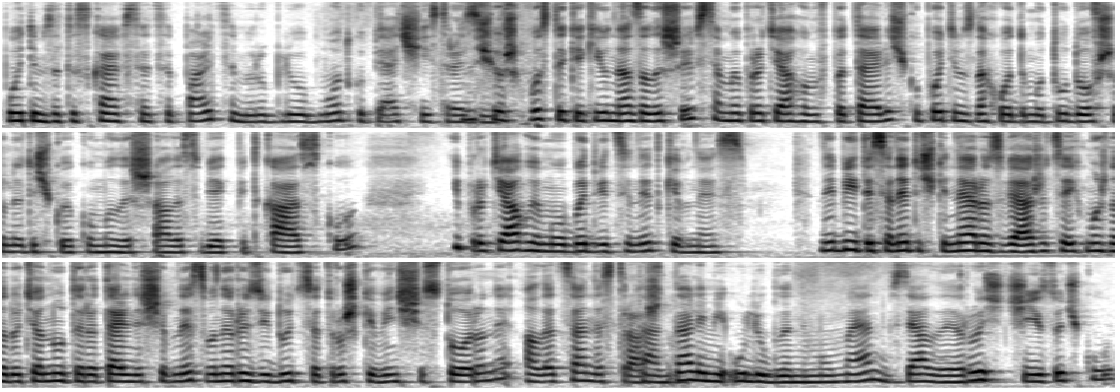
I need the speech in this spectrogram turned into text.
Потім затискаю все це пальцем і роблю обмотку 5-6 разів. Ну що ж, хвостик, який у нас залишився, ми протягуємо в петелечку, потім знаходимо ту довшу ниточку, яку ми лишали собі як підказку, і протягуємо обидві ці нитки вниз. Не бійтеся, ниточки не розв'яжуться, їх можна дотягнути ретельніше вниз, вони розійдуться трошки в інші сторони, але це не страшно. Так, далі мій улюблений момент. Взяли розчісочку,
